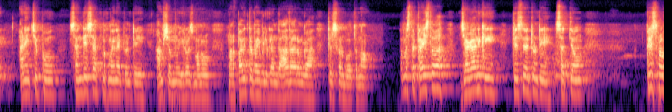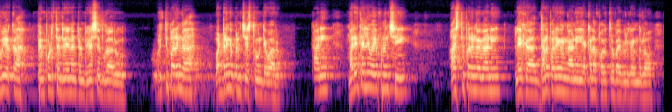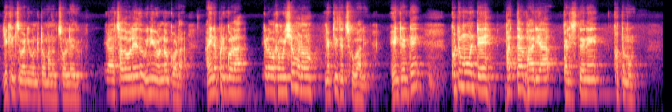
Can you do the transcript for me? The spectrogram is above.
అని చెప్పు సందేశాత్మకమైనటువంటి అంశము ఈరోజు మనం మన పవిత్ర బైబిల్ గ్రంథ ఆధారంగా తెలుసుకొని పోతున్నాం సమస్త క్రైస్తవ జగానికి తెలిసినటువంటి సత్యం క్రీస్తు ప్రభు యొక్క పెంపుడు తండ్రి అయినటువంటి యోసేపు గారు వృత్తిపరంగా వడ్రంగి పని చేస్తూ ఉండేవారు. కానీ మరి తల్లి వైపు నుంచి ఆస్తిపరంగా కానీ లేక ధనపరంగా కానీ ఎక్కడ పవిత్ర బైబిల్ గ్రంథంలో లిఖించబడి ఉండటం మనం చూడలేదు. ఇక చదవలేదు విని ఉండడం కూడా. అయినప్పటికీ కూడా ఇక్కడ ఒక విషయం మనం జ్ఞప్తి తెచ్చుకోవాలి. ఏంటంటే కుటుంబం అంటే భర్త భార్య కలిస్తేనే కుటుంబం.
